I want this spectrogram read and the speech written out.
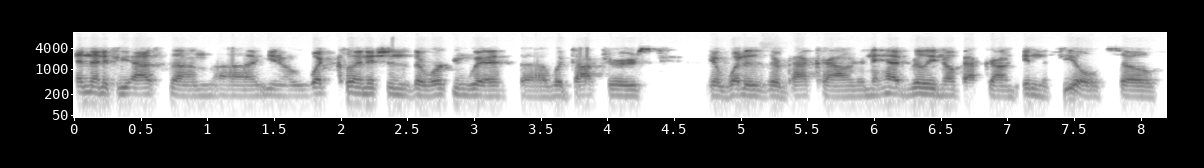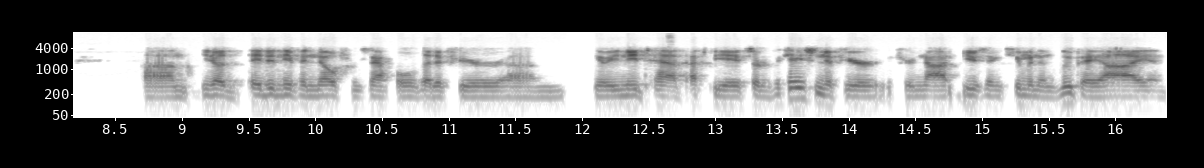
And then if you ask them, uh, you know, what clinicians they're working with, uh, what doctors, you know, what is their background, and they had really no background in the field. So, um, you know, they didn't even know, for example, that if you're, um, you know, you need to have FDA certification if you're if you're not using human in loop AI and,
